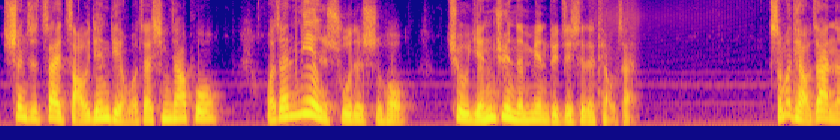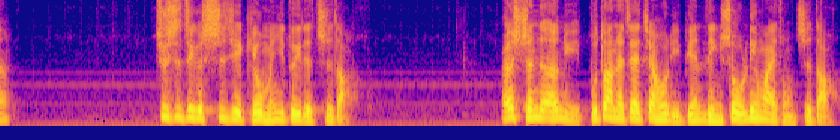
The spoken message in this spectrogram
甚至再早一点点，我在新加坡，我在念书的时候，就严峻的面对这些的挑战。什么挑战呢？就是这个世界给我们一堆的知道。而神的儿女不断的在教会里边领受另外一种知道，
